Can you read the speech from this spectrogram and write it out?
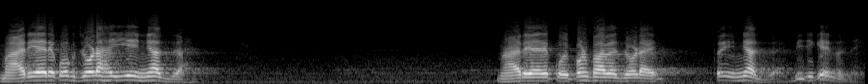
મારી યારે કોઈક જોડા એ ન્યા જ જાય મારી હારે કોઈ પણ ભાવે જોડાય તો એ ન્યા જ જાય. બીજી ક્યાંય ન જાય.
